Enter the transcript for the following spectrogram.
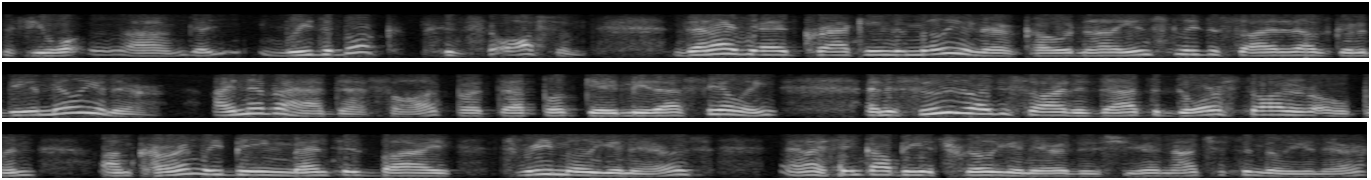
if you uh, read the book, it's awesome. Then I read Cracking the Millionaire Code, and I instantly decided I was going to be a millionaire. I never had that thought, but that book gave me that feeling. And as soon as I decided that, the door started open. I'm currently being mentored by three millionaires, and I think I'll be a trillionaire this year, not just a millionaire.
